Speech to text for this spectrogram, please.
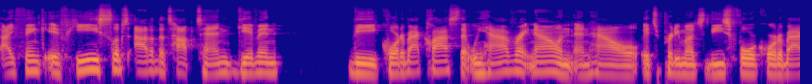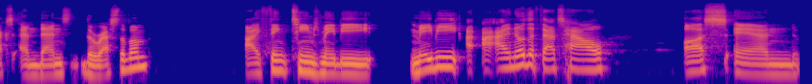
I think if he slips out of the top 10, given the quarterback class that we have right now and, and how it's pretty much these four quarterbacks and then the rest of them, I think teams maybe, maybe, I, I know that that's how us and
